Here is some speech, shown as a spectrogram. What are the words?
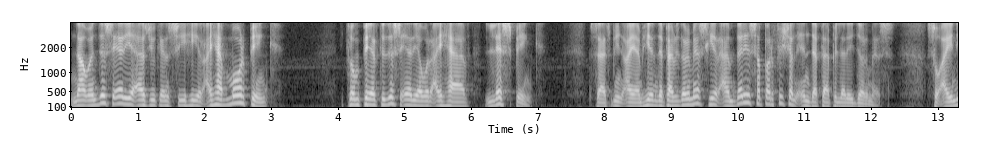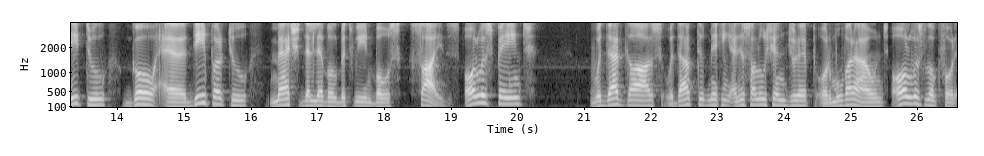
Now in this area, as you can see here, I have more pink compared to this area where I have less pink. So that means I am here in the dermis. Here I'm very superficial in the papillary dermis. So I need to go uh, deeper to match the level between both sides. Always paint with that gauze without making any solution drip or move around. Always look for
